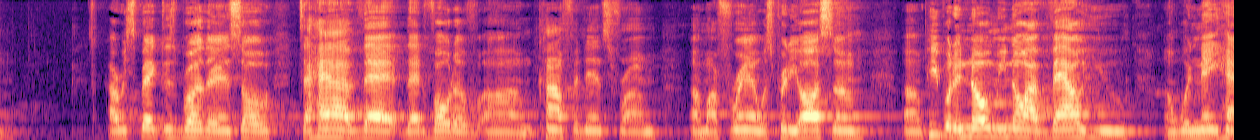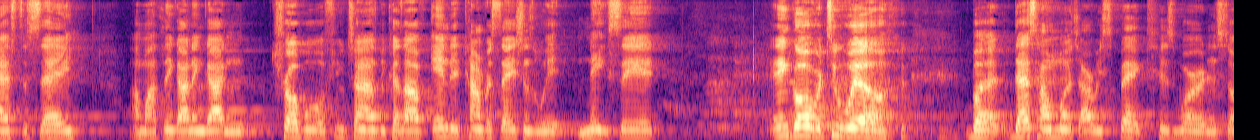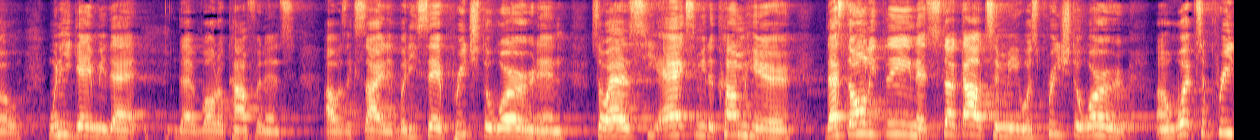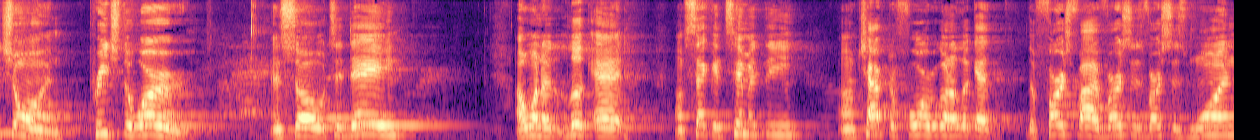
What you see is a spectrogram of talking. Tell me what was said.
I respect this brother. And so to have that, that vote of um, confidence from uh, my friend was pretty awesome. Um, people that know me know I value uh, what Nate has to say. Um, I think I done gotten trouble a few times because I've ended conversations with Nate said. It didn't go over too well, but that's how much I respect his word. And so when he gave me that that vote of confidence, I was excited. But he said, "Preach the word." And so as he asked me to come here, that's the only thing that stuck out to me was preach the word. Uh, what to preach on? Preach the word. And so today, I want to look at um, 2 Timothy um, chapter 4. We're going to look at the first five verses, verses 1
